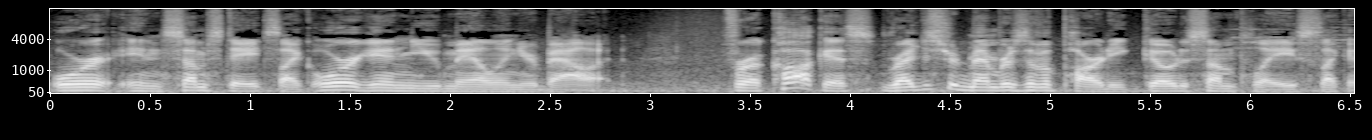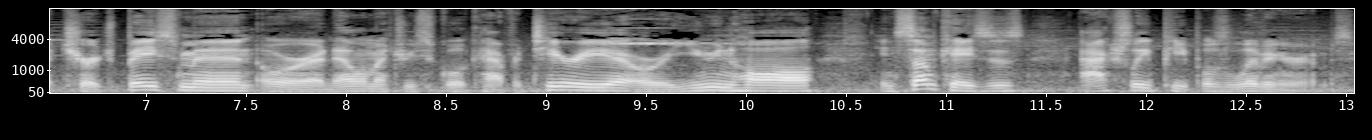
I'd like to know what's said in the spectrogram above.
or in some states like Oregon, you mail in your ballot. For a caucus, registered members of a party go to some place like a church basement or an elementary school cafeteria or a union hall, in some cases, actually people's living rooms.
